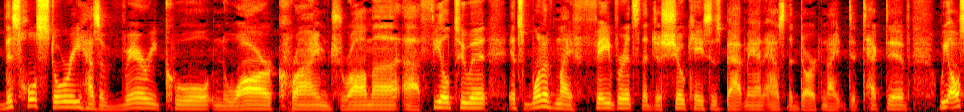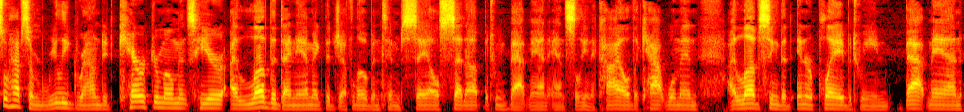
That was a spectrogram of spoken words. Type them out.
this whole story has a very cool noir crime drama uh, feel to it. It's one of my favorites that just showcases Batman as the Dark Knight detective. We also have some really grounded character moments here. I love the dynamic that Jeph Loeb and Tim Sale set up between Batman and Selina Kyle, the Catwoman. I love seeing the interplay between Batman,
